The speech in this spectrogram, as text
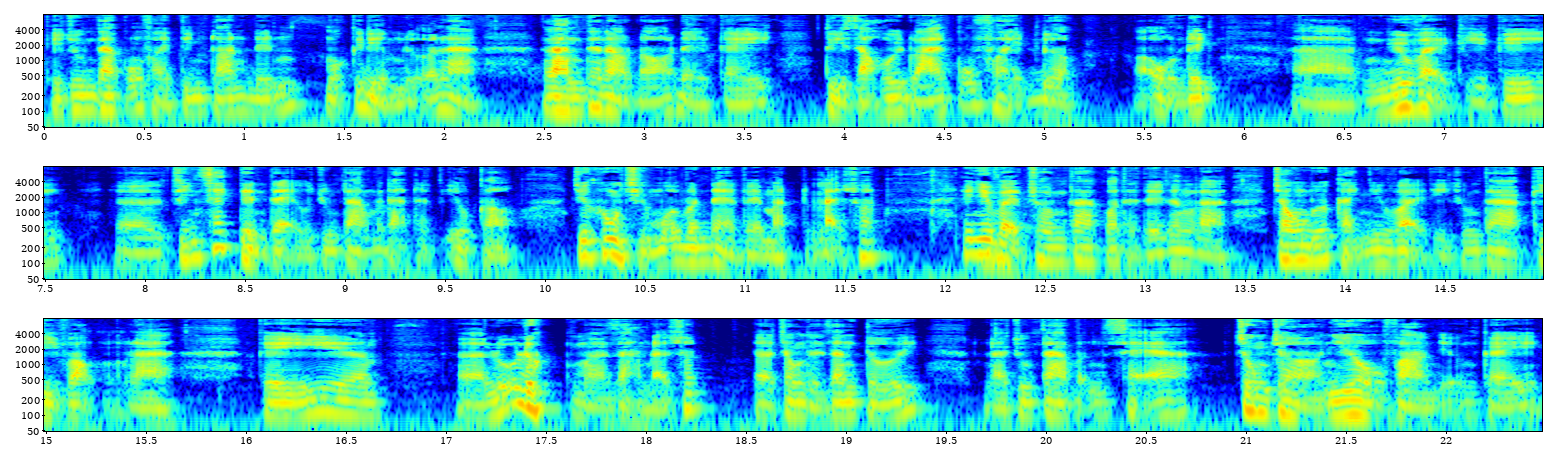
thì chúng ta cũng phải tính toán đến một cái điểm nữa là làm thế nào đó để cái tỷ giá hối đoái cũng phải được ổn định. À, như vậy thì cái uh, chính sách tiền tệ của chúng ta mới đạt được yêu cầu chứ không chỉ mỗi vấn đề về mặt lãi suất. Thế như vậy chúng ta có thể thấy rằng là trong bối cảnh như vậy thì chúng ta kỳ vọng là cái uh, nỗ lực mà giảm lãi suất trong thời gian tới là chúng ta vẫn sẽ trông chờ nhiều vào những cái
